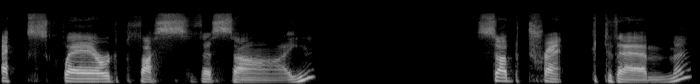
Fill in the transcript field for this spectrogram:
x squared plus the sine, subtract them,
